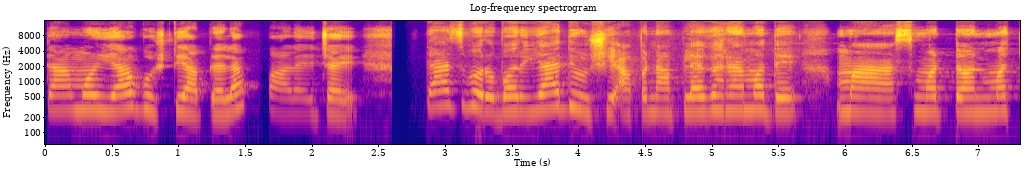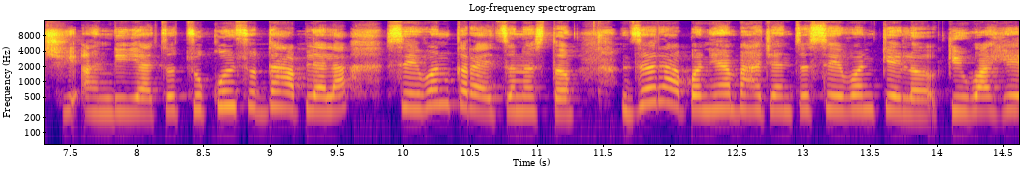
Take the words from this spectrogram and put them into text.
त्यामुळे या गोष्टी आपल्याला पाळायच्या आहे. त्याचबरोबर या दिवशी आपण आपल्या घरामध्ये मांस मटण मच्छी अंडी याचं चुकूनसुद्धा आपल्याला सेवन करायचं नसतं. जर आपण ह्या भाज्यांचं सेवन केलं किंवा हे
